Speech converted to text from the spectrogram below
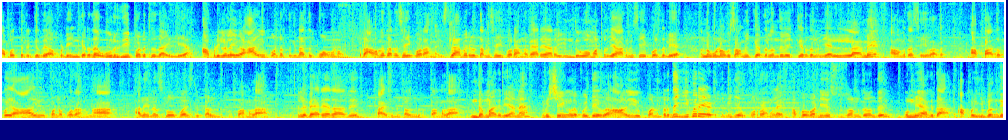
ஆபத்து இருக்குது அப்படிங்கிறத உறுதிப்படுத்துதா இல்லையா? அப்படி இல்லைன்னா இவர் ஆய்வு பண்ணுறதுக்கு என்னத்துக்கு போகணும்? அது அவங்க தானே செய்ய போகிறாங்க இஸ்லாமியர்கள் தானே செய்ய போகிறாங்க வேறு யாரும் இந்துவோ மற்றது யாருமே செய்ய போகிறது இல்லையா. அந்த உணவு சமைக்கிறதுலேருந்து வைக்கிறதுலேருந்து எல்லாமே அவங்க தான் செய்வாங்க. அப்போ அதை போய் ஆய்வு பண்ண போகிறாங்கன்னா அதில் என்ன ஸ்லோ பாய்ஸ்டு கலந்துட்டு இருப்பாங்களா? இல்லை வேறு ஏதாவது பாய்சன் கலந்துருப்பாங்களா? இந்த மாதிரியான விஷயங்களை போயிட்டு ஆய்வு பண்ணுறது இவரே எடுத்து வீடியோ போடுறாங்களே. அப்போ வணிக சொன்னது வந்து உண்மையாகுதா? அப்போ இவங்க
